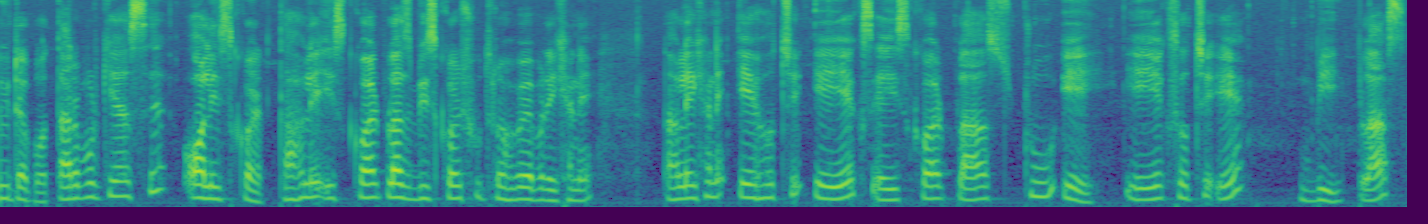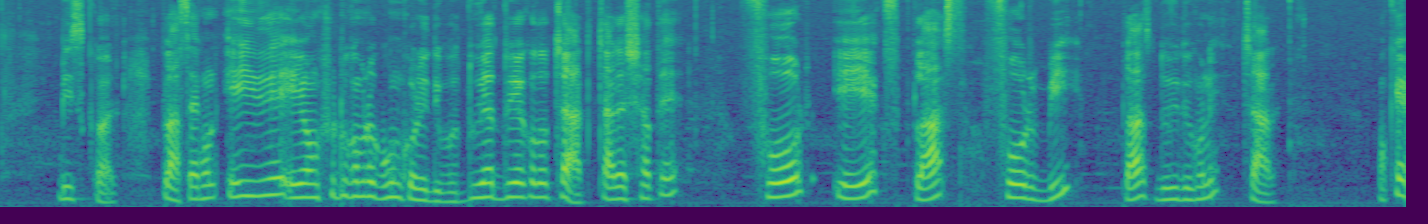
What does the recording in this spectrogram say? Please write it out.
দুইটা পদ। তার উপর কি আছে? Whole square. তাহলে স্কোয়ার প্লাস বি স্কোয়ার সূত্র হবে আবার এখানে। তাহলে এখানে এ হচ্ছে A X, A square plus two A. A X হচ্ছে A, B plus B square. Plus এখন এই যে এই অংশটুকু আমরা গুণ করে দিব, দুই আর দুয়ে কত? চার। চারের সাথে four A X plus four B plus দুই দুগুণে চার। ওকে?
